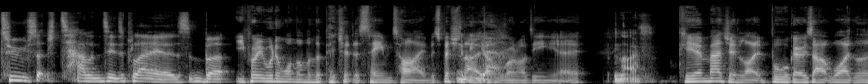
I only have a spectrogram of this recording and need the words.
two such talented players, but You probably wouldn't want them on the pitch at the same time, especially No. the young Ronaldinho. no. Can you imagine, like, ball goes out wide on the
